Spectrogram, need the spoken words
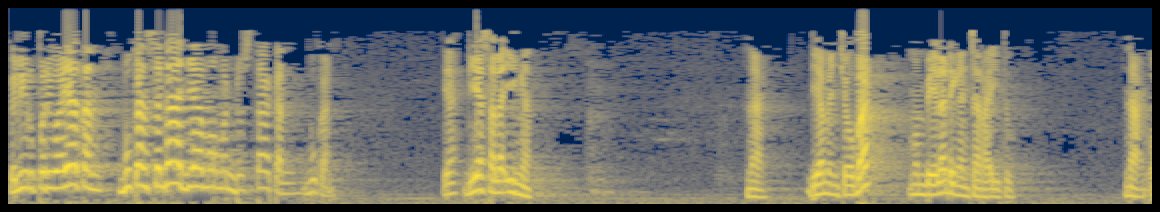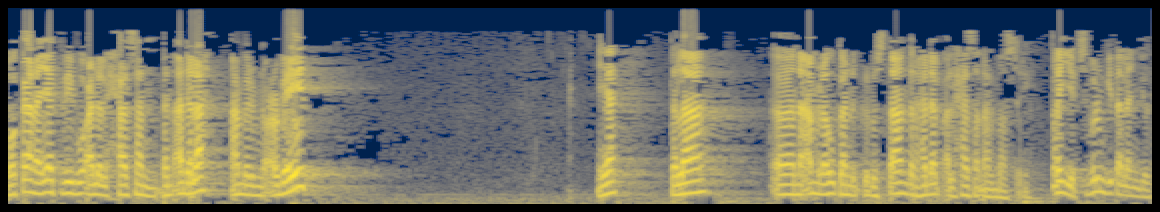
keliru periwayatan bukan sengaja mau mendustakan bukan ya dia salah ingat nah dia mencoba membela dengan cara itu Nah, wa kana yakdzibu 'alal Hasan dan adalah Amr bin Ubaid ya, telah e, melakukan kedustaan terhadap Al Hasan Al Basri. Tayyib, sebelum kita lanjut.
